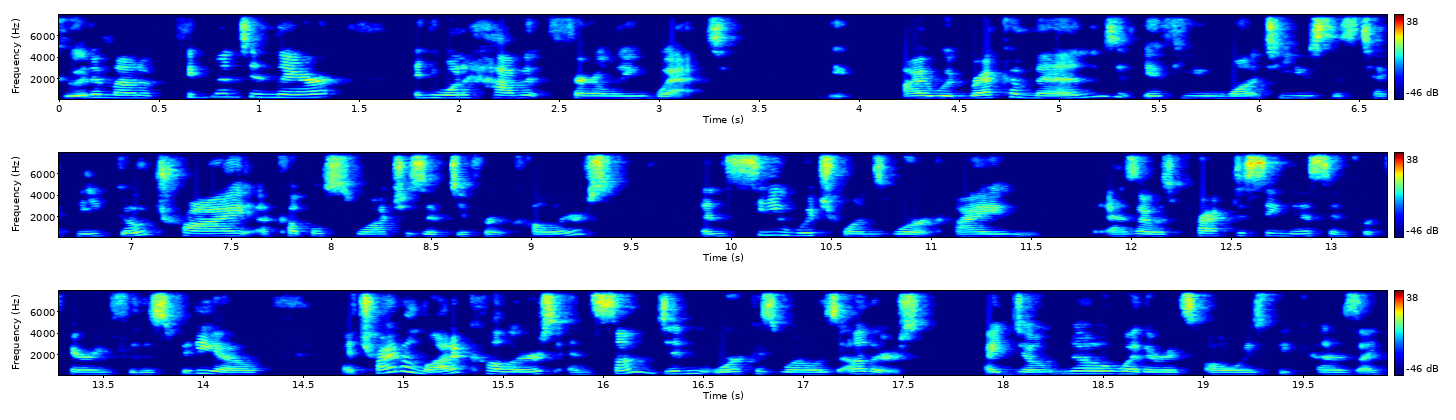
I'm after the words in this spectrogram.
good amount of pigment in there and you want to have it fairly wet. I would recommend if you want to use this technique, go try a couple swatches of different colors and see which ones work. I, as I was practicing this and preparing for this video, I tried a lot of colors and some didn't work as well as others. I don't know whether it's always because I,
